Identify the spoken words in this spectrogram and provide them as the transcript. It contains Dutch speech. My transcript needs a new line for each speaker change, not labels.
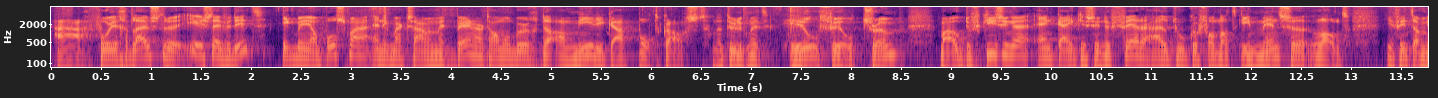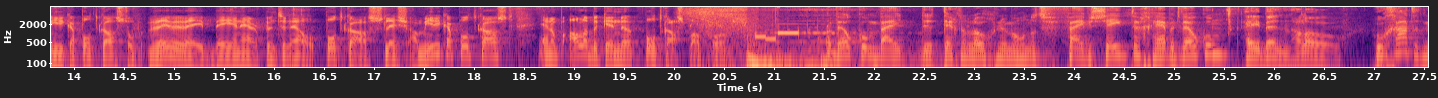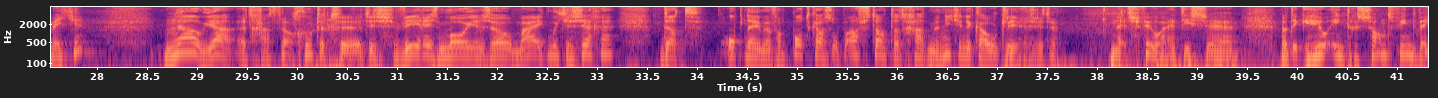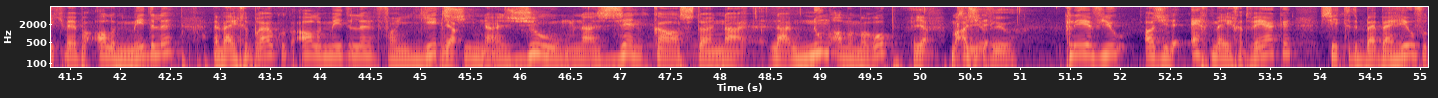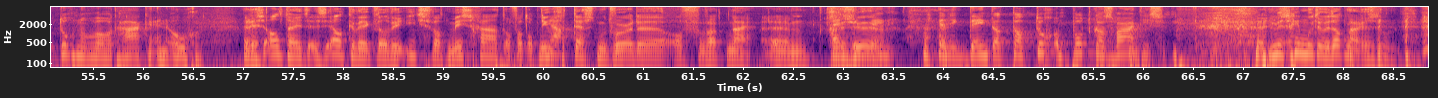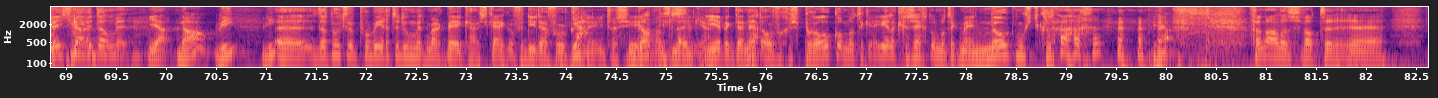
Ah, voor je gaat luisteren, eerst even dit. Ik ben Jan Posma en ik maak samen met Bernard Hammelburg de Amerika-podcast. Natuurlijk met heel veel Trump, maar ook de verkiezingen en kijkjes in de verre uithoeken van dat immense land. Je vindt de Amerika-podcast op www.bnr.nl podcast slash Amerika-podcast en op alle bekende podcastplatforms.
Welkom bij de Technoloog nummer 175. Herbert, welkom.
Hey Ben, hallo.
Hoe gaat het met je?
Nou ja, het gaat wel goed. Het, uh, het is weer is mooi en zo. Maar ik moet je zeggen dat opnemen van podcast op afstand... dat gaat me niet in de koude kleren zitten.
Nee, het is veel. Hè? Het is, uh, wat ik heel interessant vind, weet je, we hebben alle middelen. En wij gebruiken ook alle middelen. Van Jitsi ja. naar Zoom, naar Zencaster, naar, naar noem allemaal maar op.
Ja,
maar als je de, Clearview, als je er echt mee gaat werken, zitten er bij, bij heel veel toch nog wel wat haken en ogen.
Er is altijd, is elke week wel weer iets wat misgaat, of wat opnieuw ja. getest moet worden, of wat, nou, um, gezeur.
En ik, denk, en ik denk dat dat toch een podcast waard is.
Misschien moeten we dat maar eens doen. Weet je wie we dan.
Ja. Nou, wie? wie?
Uh, dat moeten we proberen te doen met Mark Beekhuis. Kijken of we die daarvoor kunnen interesseren.
Dat Want is leuk. Ja.
Die heb ik daar net over gesproken, omdat ik eerlijk gezegd, omdat ik mijn nood moest klagen.
ja.
Van alles wat er. Uh,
